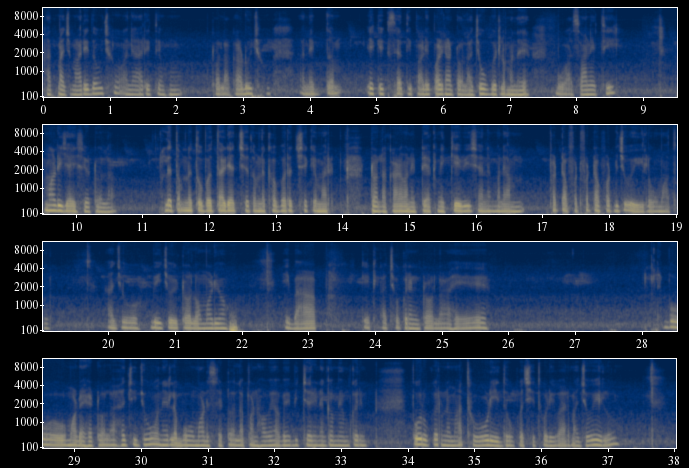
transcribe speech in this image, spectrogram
હાથમાં જ મારી દઉં છું અને આ રીતે હું ટોલા કાઢું છું. અને એકદમ એક એક સાથે પાડી પાડીને ટોલા જોઉં એટલે મને બહુ આસાનીથી મળી જાય છે ટોલા. એટલે તમને તો બતાડ્યા જ છે, તમને ખબર જ છે કે મારે ટોલા કાઢવાની ટેકનિક કેવી છે અને મને આમ ફટાફટ ફટાફટ જોઈ લઉં માથું. આ જુઓ બીજો ટોલો મળ્યો. એ બાપ, કેટલા છોકરાને ટોલા હે. બહુ મળે હે ટોલા. હજી જુઓ ને એટલે બહુ મળશે ટોલા. પણ હવે હવે બિચારીને ગમે એમ કરીને પૂરું કરું ને માથું ઓળી દઉં, પછી થોડી વારમાં જોઈ લઉં.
